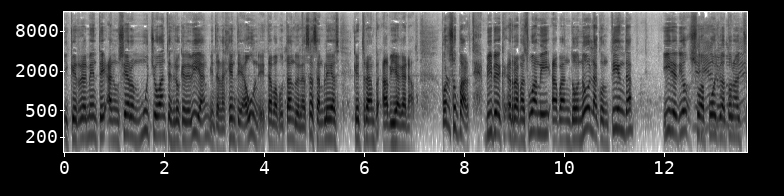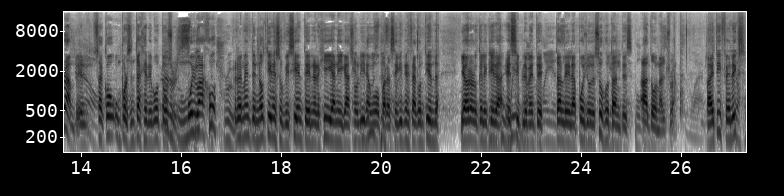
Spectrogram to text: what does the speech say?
y que realmente anunciaron mucho antes de lo que debían, mientras la gente aún estaba votando en las asambleas, que Trump había ganado. Por su parte, Vivek Ramaswamy abandonó la contienda y le dio su apoyo a Donald Trump. Él sacó un porcentaje de votos muy bajo, realmente no tiene suficiente energía ni gasolina como para seguir en esta contienda. Y ahora lo que le queda es simplemente darle el apoyo de sus votantes a Donald Trump. Haití, Félix.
